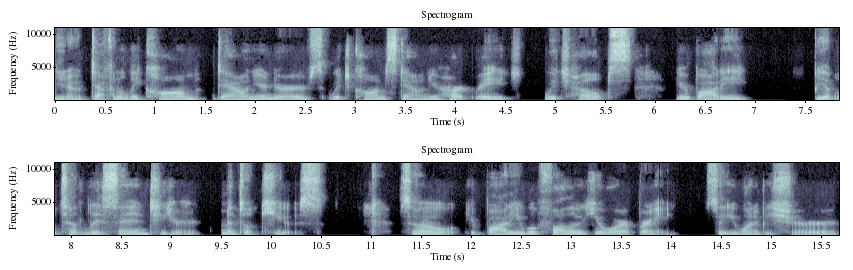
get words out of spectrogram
you know, definitely calm down your nerves, which calms down your heart rate, which helps your body be able to listen to your mental cues. So your body will follow your brain. So you want to be sure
